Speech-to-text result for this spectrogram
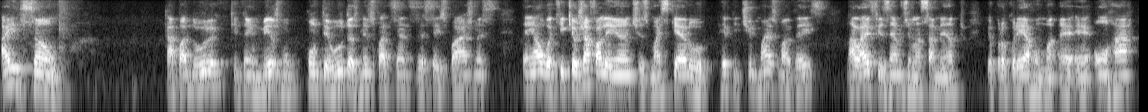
A edição capa dura, que tem o mesmo conteúdo, as mesmas 416 páginas. Tem algo aqui que eu já falei antes, mas quero repetir mais uma vez. Na live fizemos de lançamento, eu procurei arrumar, é, é, honrar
